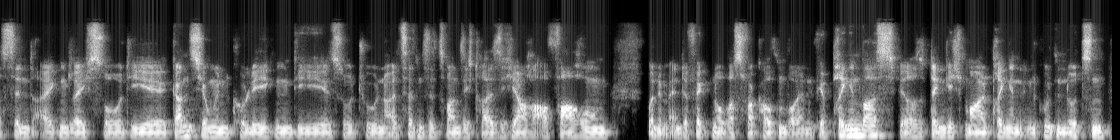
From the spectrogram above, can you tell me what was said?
das sind eigentlich so die ganz jungen Kollegen, die so tun, als hätten sie 20, 30 Jahre Erfahrung und im Endeffekt nur was verkaufen wollen. Wir bringen was, wir, denke ich mal, bringen einen guten Nutzen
